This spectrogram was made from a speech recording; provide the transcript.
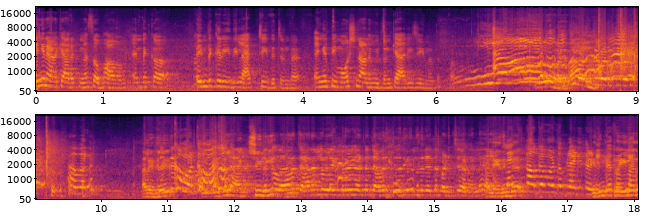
എങ്ങനെയാണ് ക്യാരക്ടറിന്റെ സ്വഭാവം? എന്തൊക്കെ എന്തൊക്കെ രീതിയിൽ ആക്ട് ചെയ്തിട്ടുണ്ട്? എങ്ങനത്തെ ഇമോഷൻ ആണ് മിഥുൻ ക്യാരി ചെയ്യുന്നത്? അവർ. അല്ല ഇതിൽ. ഇതിൽ ആക്ച്വലി ഇതൊക്കെ ചാനലിലുള്ള ഇന്റർവ്യൂ കണ്ടിട്ട് അവർ ചോദിക്കുന്നത് കേട്ട് അല്ല? ഇതിന്റെ. ഇതിന്റെ ട്രെയിലർ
